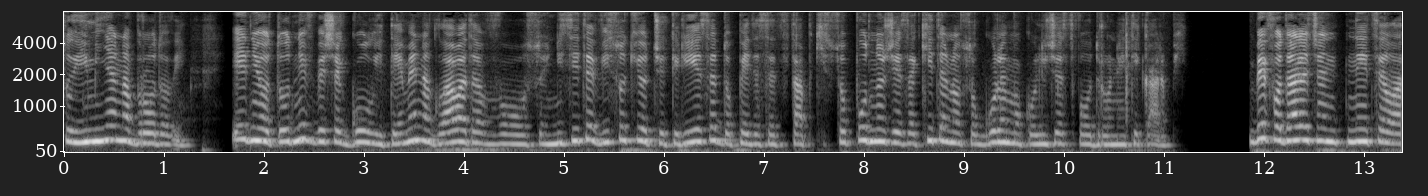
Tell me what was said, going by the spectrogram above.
со имиња на бродови – Едниот од нив беше гол и темен, на главата во сојниците високи од 40 до 50 стапки, со подножје закитено со големо количество одронети карпи. Бев одалечен не цела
